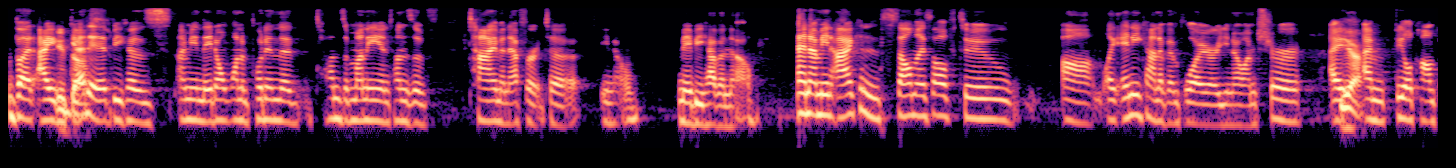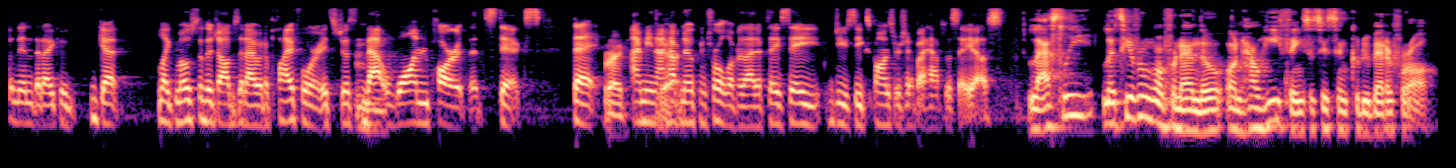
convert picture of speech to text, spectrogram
but I It get does. it because I mean they don't want to put in the tons of money and tons of time and effort to you know maybe have a no. And I mean I can sell myself to um, like any kind of employer. You know I'm sure I Yeah. I'm feel confident that I could get like most of the jobs that I would apply for. It's just that one part that sticks. That Mm-hmm. Right. I mean I have no control over that. If they say do you seek sponsorship, I have to say yes. Lastly, let's hear from Juan Fernando on how he thinks the system could be better for all.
